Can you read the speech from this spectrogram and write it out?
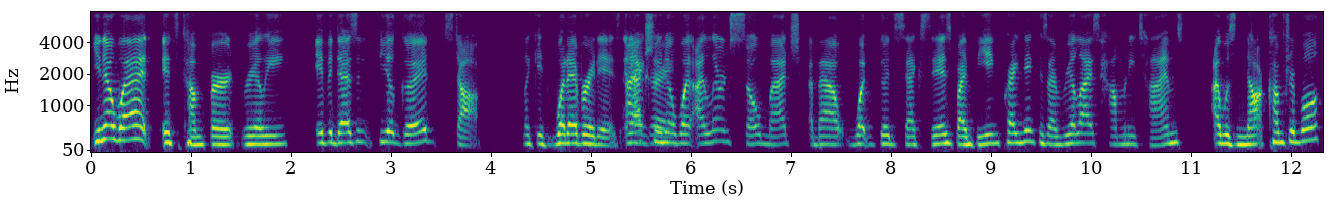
you know what? It's comfort, really. If it doesn't feel good, stop. Like if whatever it is. And I actually, you know what? I learned so much about what good sex is by being pregnant because I realized how many times I was not comfortable,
